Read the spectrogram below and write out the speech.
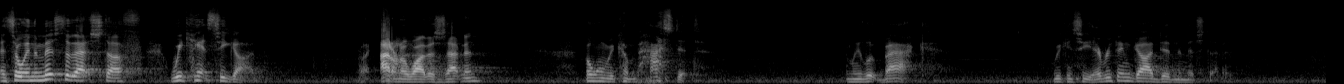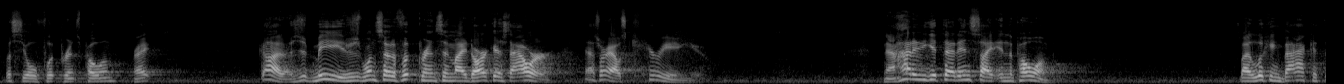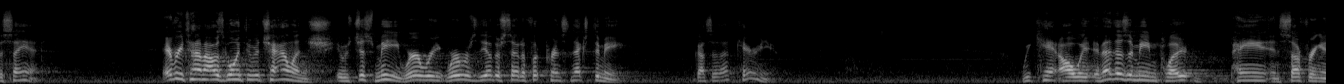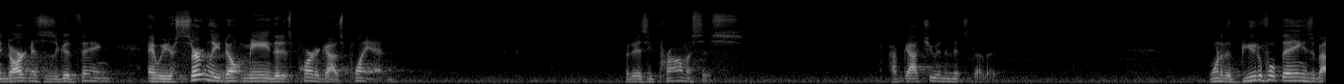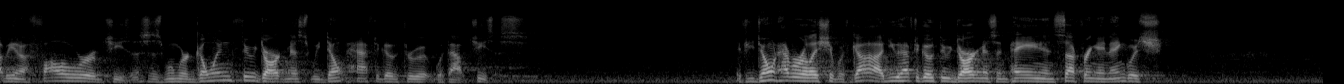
And so, in the midst of that stuff, we can't see God. Like, I don't know why this is happening. But when we come past it and we look back, we can see everything God did in the midst of it. What's the old footprints poem, right? God, it's just me. There's just one set of footprints in my darkest hour. That's right, I was carrying you. Now, how did he get that insight in the poem? By looking back at the sand. Every time I was going through a challenge, it was just me. Where, were, where was the other set of footprints next to me? God says, I'm carrying you. We can't always, and that doesn't mean pain and suffering and darkness is a good thing. And we certainly don't mean that it's part of God's plan. But as He promises, I've got you in the midst of it. One of the beautiful things about being a follower of Jesus is when we're going through darkness, we don't have to go through it without Jesus. If you don't have a relationship with God, you have to go through darkness and pain and suffering and anguish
